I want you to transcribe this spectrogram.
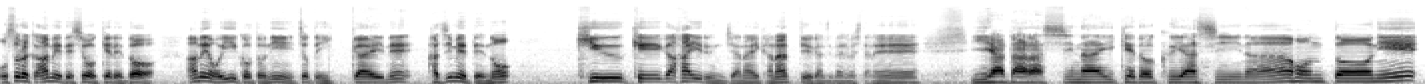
おそらく雨でしょうけれど、雨をいいことに、ちょっと一回ね、初めての休憩が入るんじゃないかなっていう感じになりましたね。いや、だらしないけど悔しいな本当に。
